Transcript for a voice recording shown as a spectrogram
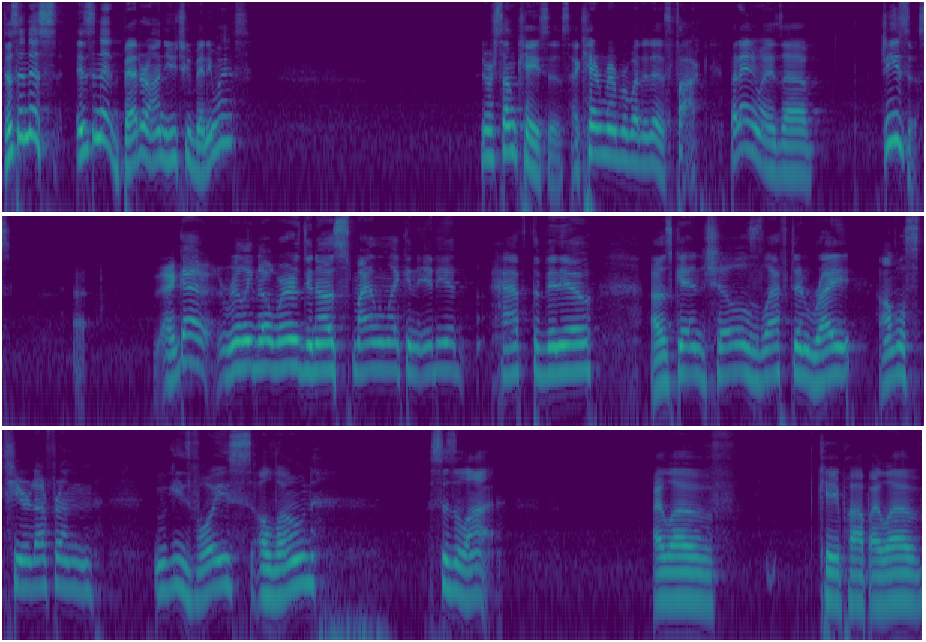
doesn't this isn't it better on YouTube anyways? There are some cases. I can't remember what it is. Fuck. But anyways, uh, Jesus. Uh, I got really no words. You know, I was smiling like an idiot half the video. I was getting chills left and right. Almost teared up from Oogie's voice alone. This is a lot. I love K-pop. I love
